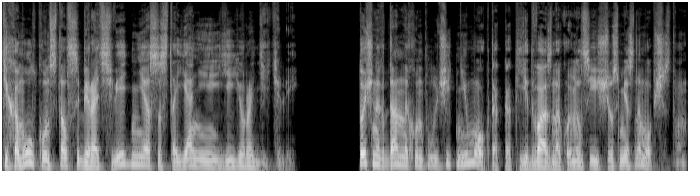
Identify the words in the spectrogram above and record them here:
Втихомолку он стал собирать сведения о состоянии ее родителей. Точных данных он получить не мог, так как едва ознакомился еще с местным обществом.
